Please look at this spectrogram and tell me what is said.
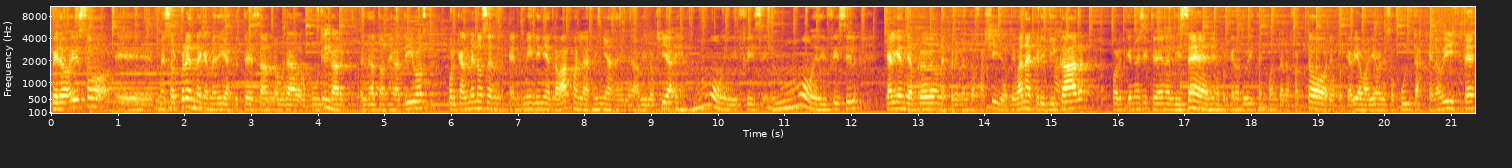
Pero eso eh, me sorprende que me digas que ustedes han logrado publicar datos negativos, porque al menos en, mi línea de trabajo, en las líneas de la biología, es muy difícil, muy difícil que alguien te apruebe un experimento fallido. Te van a criticar porque no hiciste bien el diseño, porque no tuviste en cuenta los factores, porque había variables ocultas que no viste,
